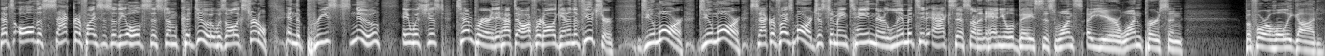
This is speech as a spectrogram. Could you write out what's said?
that's all the sacrifices of the old system could do. It was all external. And the priests knew it was just temporary. They'd have to offer it all again in the future. Do more, do more, sacrifice more, just to maintain their limited access on an annual basis once a year, one person before a holy God.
